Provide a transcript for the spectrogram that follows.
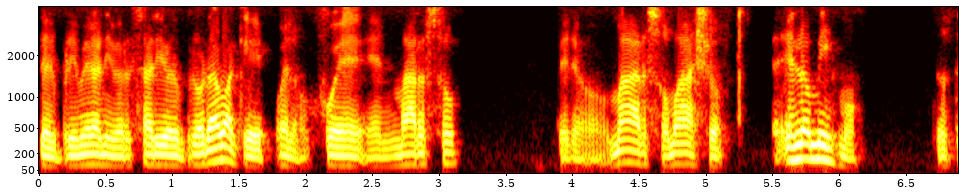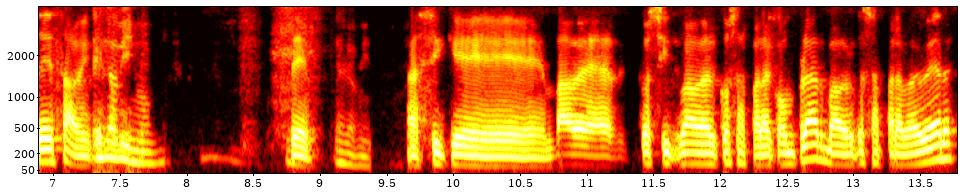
del primer aniversario del programa, que bueno, fue en marzo, pero marzo, mayo, es lo mismo. Ustedes saben que es lo mismo. Sí. Es lo mismo. Así que va a haber va a haber cosas para comprar, va a haber cosas para beber,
